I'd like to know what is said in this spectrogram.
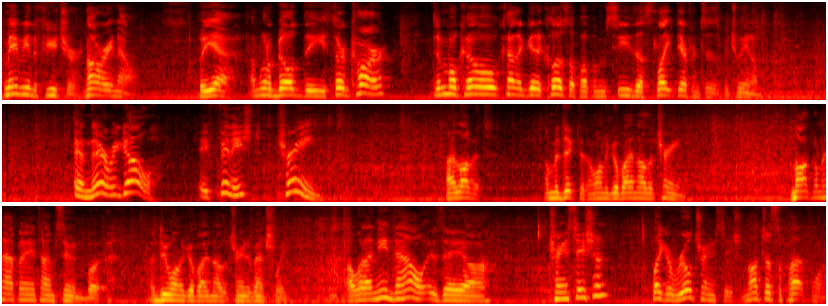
maybe in the future, not right now. But yeah, I'm going to build the third car. Then we'll go kind of get a close-up of them see the slight differences between them. And there we go. A finished train. I love it. I'm addicted. I want to go buy another train. Not going to happen anytime soon, but I do want to go buy another train eventually. Uh, what I need now is a uh, train station, like a real train station, not just a platform,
